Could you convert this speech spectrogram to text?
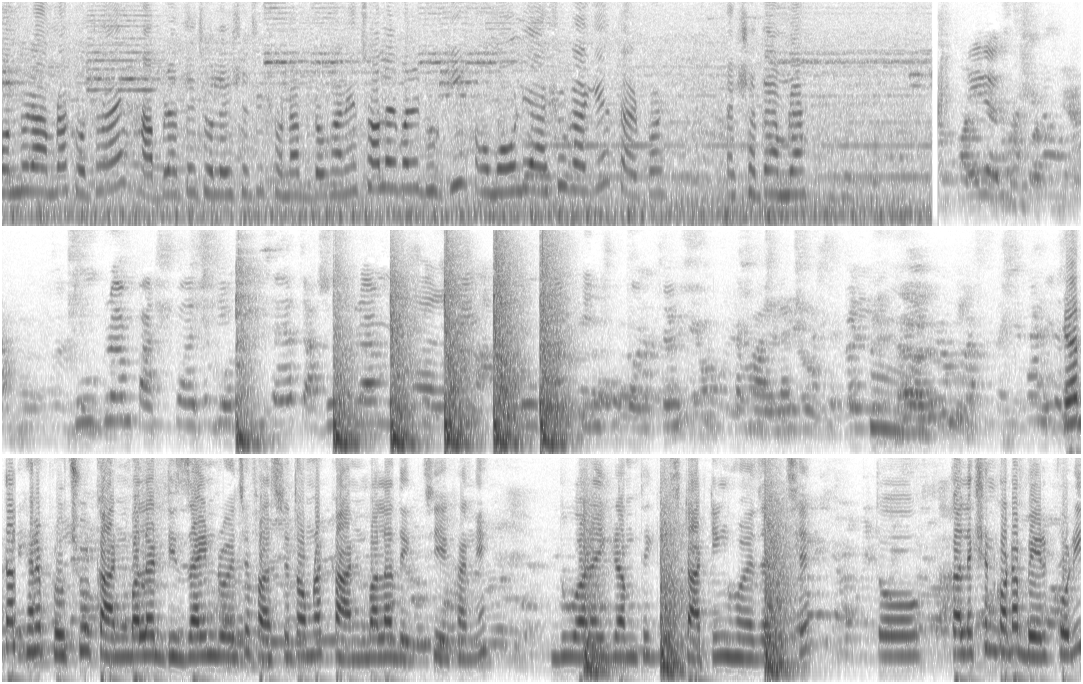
বন্ধুরা আমরা কোথায়? হাবড়াতে চলে এসেছি সোনার দোকানে। চলো এবারে ঢুকি। ও মৌলি আসুক আগে তারপর একসাথে আমরা দু গ্রাম পাঁচশো আশি দু গ্রাম দু গ্রাম তিনশো পঞ্চাশ। একটা ভালো লাগে এবার তো এখানে প্রচুর কানবালার ডিজাইন রয়েছে। ফার্স্টে তো আমরা কানবালা দেখছি এখানে। দু আড়াই গ্রাম থেকে স্টার্টিং হয়ে যাচ্ছে। তো কালেকশন কটা বের করি?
